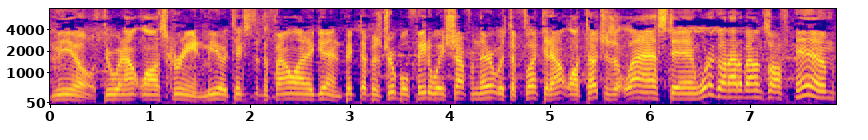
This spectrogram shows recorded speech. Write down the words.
Mio through an outlaw screen. Mio takes it to the foul line again. Picked up his dribble. Fadeaway shot from there. It was deflected. Outlaw touches it last and would have gone out of bounds off him,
